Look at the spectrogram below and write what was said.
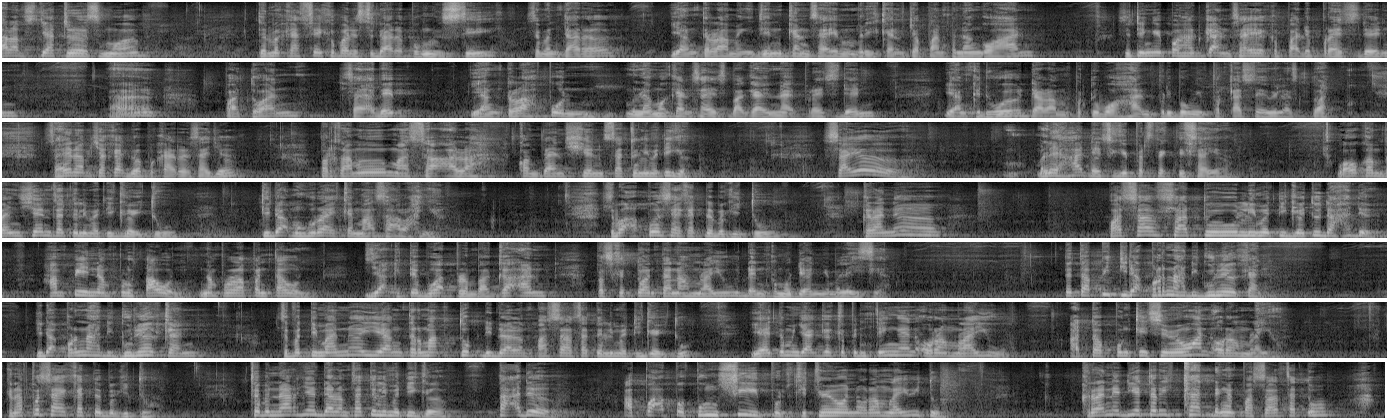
Salam sejahtera semua. Terima kasih kepada saudara pengurusi sementara yang telah mengizinkan saya memberikan ucapan penangguhan. Setinggi penghargaan saya kepada Presiden uh, Pak Tuan Syed Habib yang telah pun menamakan saya sebagai naib Presiden yang kedua dalam pertubuhan peribumi perkasa wilayah Ketuan. Saya nak bercakap dua perkara saja. Pertama, masalah Convention 153. Saya melihat dari segi perspektif saya bahawa Convention 153 itu tidak menghuraikan masalahnya. Sebab apa saya kata begitu? Kerana pasal 153 itu dah ada hampir 60 tahun, 68 tahun sejak kita buat perlembagaan Persekutuan Tanah Melayu dan kemudiannya Malaysia. Tetapi tidak pernah digunakan. Tidak pernah digunakan seperti mana yang termaktub di dalam pasal 153 itu iaitu menjaga kepentingan orang Melayu ataupun keistimewaan orang Melayu. Kenapa saya kata begitu? Sebenarnya dalam 153 tak ada apa-apa fungsi pun keistimewaan orang Melayu itu. Kerana dia terikat dengan pasal 1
